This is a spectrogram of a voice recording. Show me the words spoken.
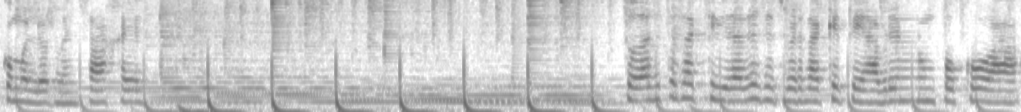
como en los mensajes todas estas actividades es verdad que te abren un poco a,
